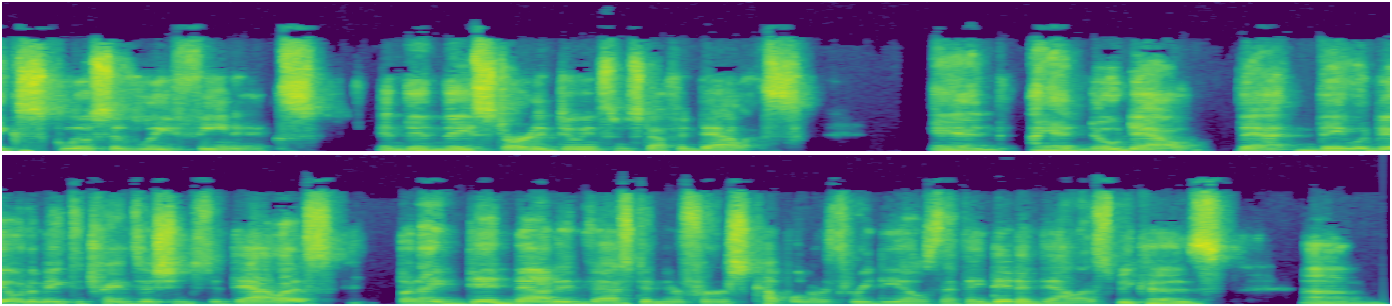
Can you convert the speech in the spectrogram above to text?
exclusively Phoenix, and then they started doing some stuff in Dallas. And I had no doubt that they would be able to make the transition to Dallas, but I did not invest in their first couple or three deals that they did in Dallas because um,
